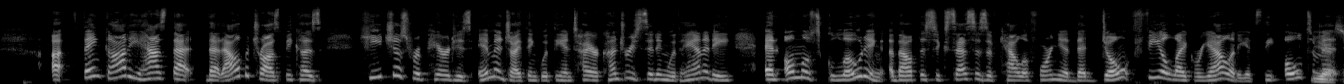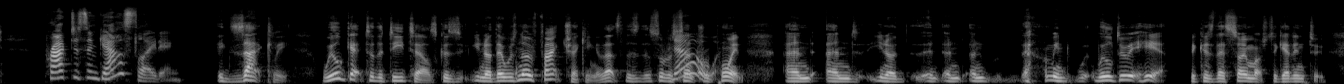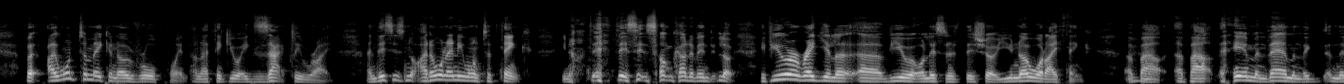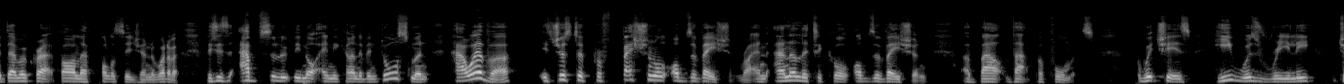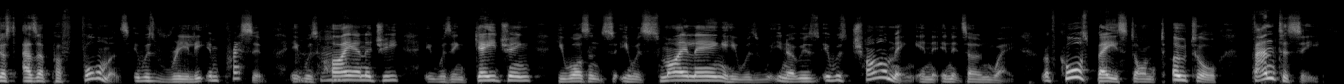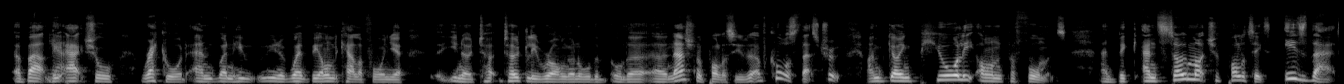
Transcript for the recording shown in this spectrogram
Uh, thank God he has that that albatross because he just repaired his image. I think with the entire country sitting with Hannity and almost gloating about the successes of California that don't feel like reality. It's the ultimate Yes. practice in gaslighting. Exactly. We'll get to the details because you know there was no fact checking, and that's the, the sort of central No. point. And and you know and and, and I mean we'll do it here because there's so much to get into. But I want to make an overall point, and I think you're exactly right. And this is not. I don't want anyone to think you know this is some kind of in, look. If you're a regular uh, viewer or listener to this show, you know what I think about about him and them and the and the Democrat far left policy agenda, whatever. This is absolutely not any kind of endorsement. However, it's just a professional observation, right? An analytical observation about that performance, which is he was really just as a performance, it was really impressive. It was Mhm. high energy, it was engaging. He wasn't, he was smiling. He was, you know, it was, it was charming in in its own way. Of course, based on total fantasy about the Yeah. actual record and when he you know went beyond california you know to- totally wrong on all the all the uh, national policies of course that's true i'm going purely on performance and bec- and so much of politics is that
